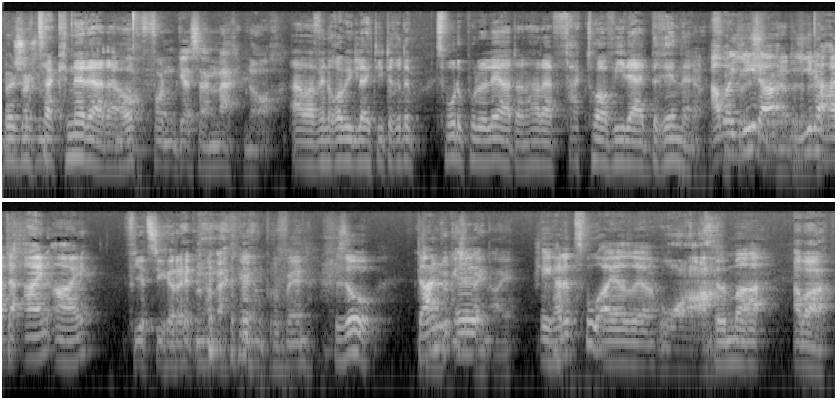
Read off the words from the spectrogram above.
bisschen zerknittert auch. Auch von gestern Nacht noch. Aber wenn Robby gleich die dritte, zweite Pulle leer hat, dann hat er Faktor wieder drinne. Aber Das ist jeder, jeder drin. hatte ein Ei. Vier Zigaretten und ein Ibuprofen. So, dann. Wirklich Äh, ein Ei. ich hatte zwei Eier, so ja. Boah. Hör mal. Aber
